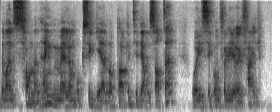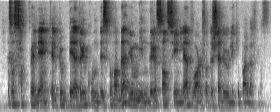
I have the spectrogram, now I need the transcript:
det var en sammenheng mellom oksygenopptaket til de ansatte og risikoen for å gjøre feil. Altså sagt veldig enkelt, Jo bedre kondis du hadde, jo mindre sannsynlighet var det for at det skjedde ulykker på arbeidsplassen.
